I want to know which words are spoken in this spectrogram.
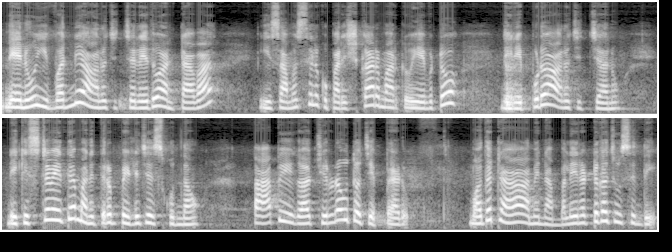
నేను ఇవన్నీ ఆలోచించలేదు అంటావా? ఈ సమస్యలకు పరిష్కార మార్గం ఏమిటో నేను ఎప్పుడూ ఆలోచించాను. నీకు ఇష్టమైతే మనిద్దరం పెళ్ళి చేసుకుందాం. పాపిగా చిరునవ్వుతో చెప్పాడు. మొదట ఆమె నమ్మలేనట్టుగా చూసింది.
